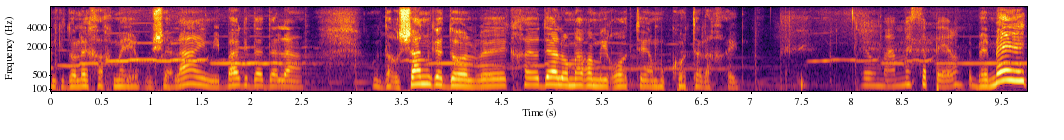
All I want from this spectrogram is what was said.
מגדולי חכמי ירושלים, מבגדד עלה. הוא דרשן גדול, וככה יודע לומר אמירות עמוקות על החיים. והוא מה מספר? באמת,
